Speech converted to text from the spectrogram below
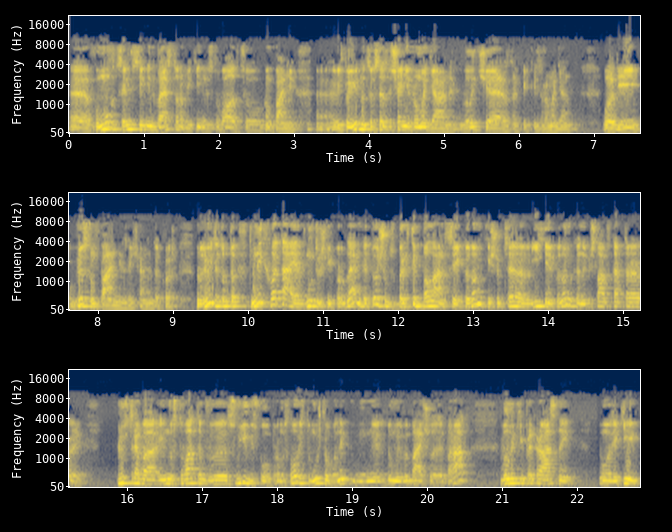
е, кому цим всім інвесторам, які інвестували в цю компанію. Е, відповідно, це все звичайні громадяни, величезна кількість громадян. От і плюс компанії, звичайно, також розумієте. Тобто не вистачає внутрішніх проблем для того, щоб зберегти баланс цієї економіки, щоб ця їхня економіка не пішла в тартарари. Плюс треба інвестувати в свою військову промисловість, тому що вони думаю, ви бачили апарат великий, прекрасний, от який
